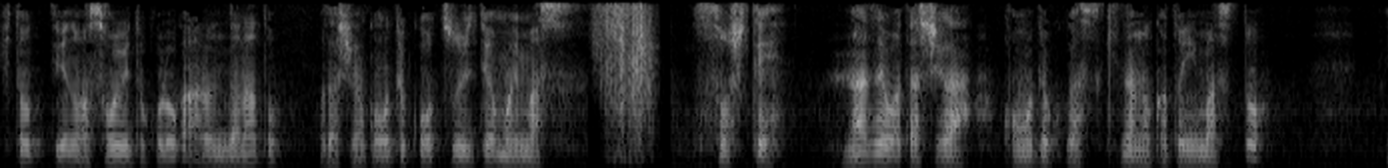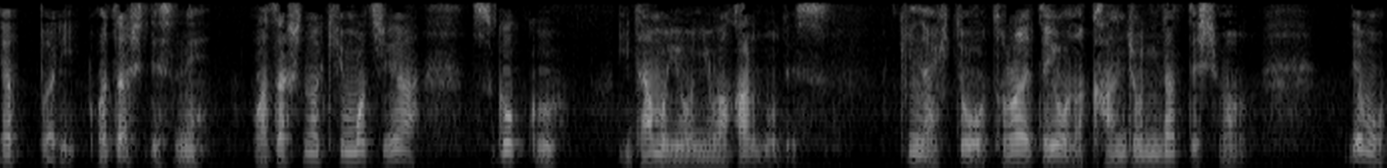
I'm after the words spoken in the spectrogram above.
人っていうのはそういうところがあるんだなと、私はこの曲を通じて思います。そして、なぜ私がこの曲が好きなのかと言いますと、やっぱり私ですね、私の気持ちがすごく痛むようにわかるのです。好きな人を取られたような感情になってしまう。でも、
